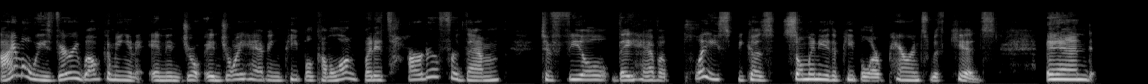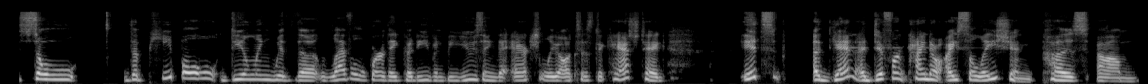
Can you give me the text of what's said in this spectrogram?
I'm always very welcoming and, and enjoy enjoy having people come along, but it's harder for them to feel they have a place because so many of the people are parents with kids. And so the people dealing with the level where they could even be using the actually autistic hashtag, it's again a different kind of isolation because um,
